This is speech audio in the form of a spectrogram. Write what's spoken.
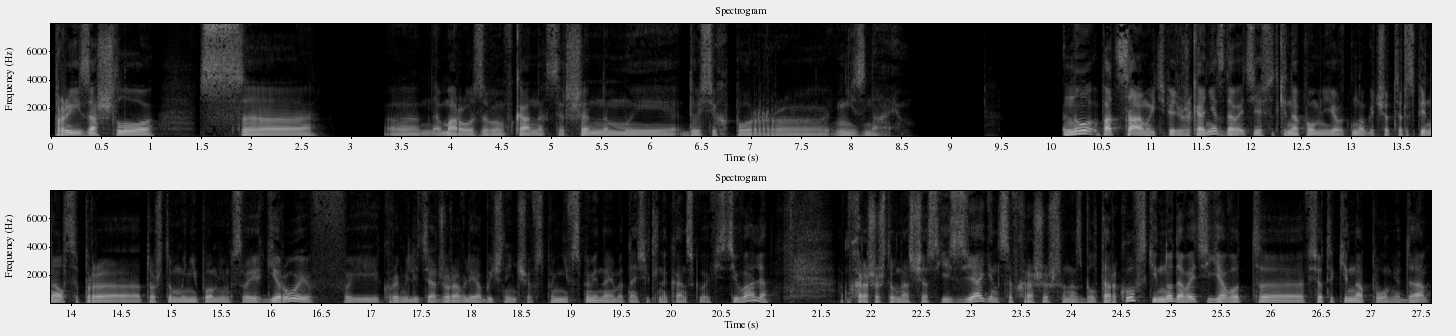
произошло с э, Морозовым в Каннах совершенно мы до сих пор э, не знаем. Ну, под самый теперь уже конец, давайте я все-таки напомню, я вот много чего-то распинался про то, что мы не помним своих героев, и кроме «Летят журавли» обычно ничего не вспоминаем относительно Канского фестиваля. Хорошо, что у нас сейчас есть Звягинцев, хорошо, что у нас был Тарковский, но давайте я вот э, все-таки напомню, да,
